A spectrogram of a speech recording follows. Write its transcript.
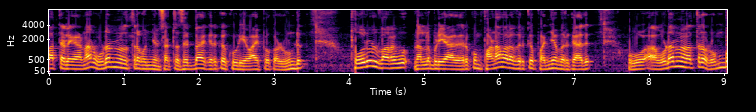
பார்த்தாலேயானால் உடல்நலத்தில் கொஞ்சம் சற்று செட்பேக் இருக்கக்கூடிய வாய்ப்புகள் உண்டு. பொருள் வரவு நல்லபடியாக இருக்கும் பண வரவிற்கு பஞ்சம் இருக்காது. உடல் உடல்நலத்தில் ரொம்ப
